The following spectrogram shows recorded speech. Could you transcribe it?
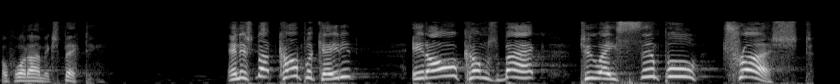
of what I'm expecting. And it's not complicated. It all comes back to a simple trust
